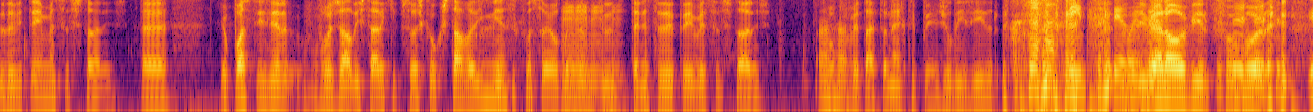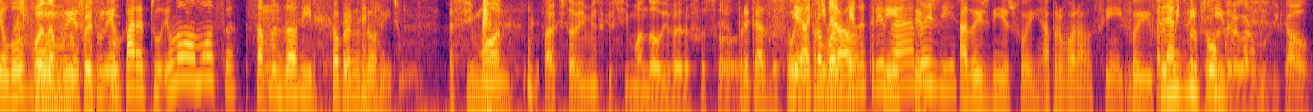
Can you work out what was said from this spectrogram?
o David tem imensas histórias. Uh, eu posso dizer, vou já listar aqui pessoas que eu gostava imenso que fossem ao conta tudo. Tenho a certeza que tem imensas histórias. Vou aproveitar, estou na RTP. Júlio Isidro, sim, de certeza. se Pois é. estiver a ouvir, por favor. Ele ouve, Responda-me ouve no Facebook. ele para tudo, ele não almoça, Só para nos ouvir. só para nos ouvir. A Simone, pá, gostava imenso que a Simone de Oliveira fosse ao. Por acaso fosse foi à aqui prova na oral. Antena três Sim, há esteve. dois dias. Há dois dias foi, à prova oral, sim. E foi, foi muito a fazer divertido. agora um musical.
